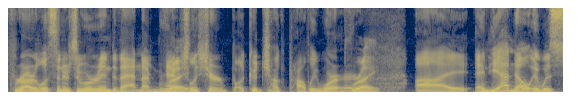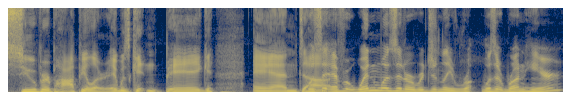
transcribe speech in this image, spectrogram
For our listeners who are into that, and I'm Right. actually sure a good chunk probably were. Right. Uh, and yeah, no, it was super popular. It was getting big, and Was uh, it ever? When was it originally? Ru- was it run here?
